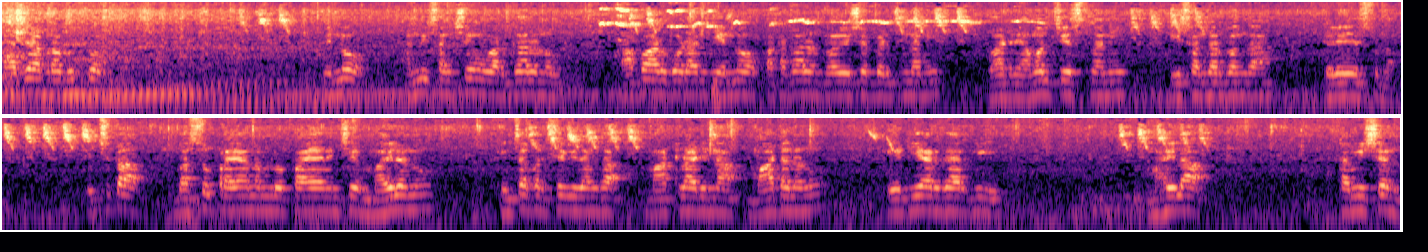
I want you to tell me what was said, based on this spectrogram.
ప్రజా ప్రభుత్వం ఎన్నో అన్ని సంక్షేమ వర్గాలను కాపాడుకోవడానికి ఎన్నో పథకాలను ప్రవేశపెడుతుందని వాటిని అమలు చేస్తుందని ఈ సందర్భంగా తెలియజేస్తున్నాం. ఉచిత బస్సు ప్రయాణంలో ప్రయాణించే మహిళను కించపరిచే విధంగా మాట్లాడిన మాటలను కేటీఆర్ గారికి మహిళా కమిషన్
